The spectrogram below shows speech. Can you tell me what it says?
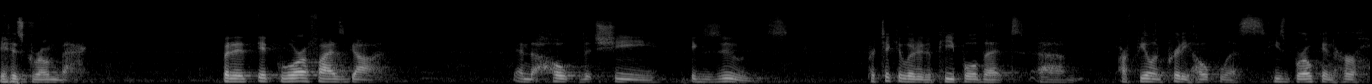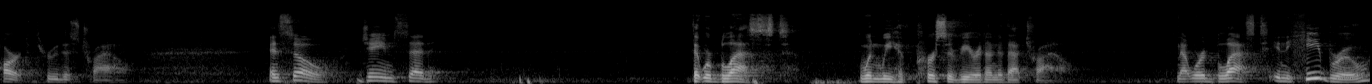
it has grown back. But it, it glorifies God and the hope that she exudes, particularly to people that um, are feeling pretty hopeless. He's broken her heart through this trial. And so, James said that we're blessed when we have persevered under that trial. That word blessed in the Hebrew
